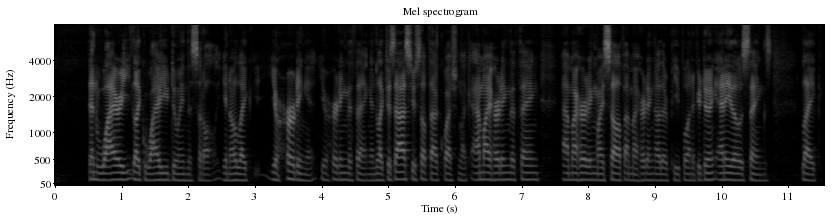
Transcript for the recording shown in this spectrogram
then why are you like why are you doing this at all? You know like you're hurting it you're hurting the thing. And like just ask yourself that question like am i hurting the thing? Am i hurting myself? Am i hurting other people? And if you're doing any of those things like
